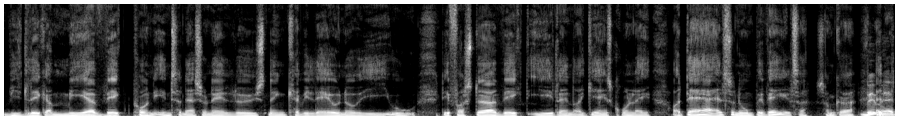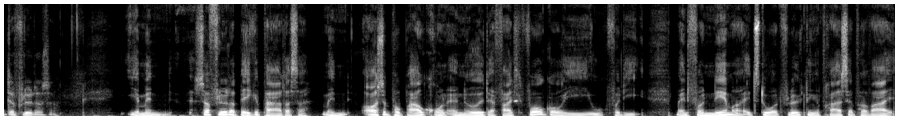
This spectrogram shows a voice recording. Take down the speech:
vi lægger mere vægt på en international løsning. Kan vi lave noget i EU? Det får større vægt i et eller andet regeringsgrundlag. Og der er altså nogle bevægelser, som gør... Hvem er det, der flytter sig? Jamen, så flytter begge parter sig. Men også på baggrund af noget, der faktisk foregår i EU, fordi man fornemmer et stort flygtningepres er på vej.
